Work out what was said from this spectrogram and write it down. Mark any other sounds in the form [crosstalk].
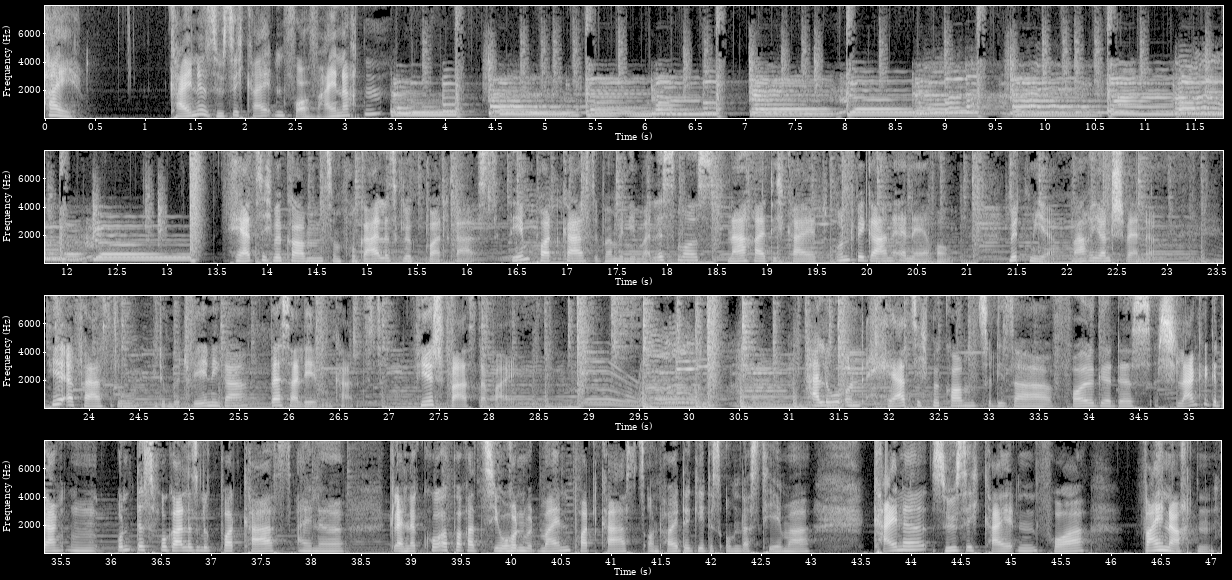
Hi, keine Süßigkeiten vor Weihnachten? Herzlich willkommen zum Frugales Glück Podcast, dem Podcast über Minimalismus, Nachhaltigkeit und vegane Ernährung. Mit mir, Marion Schwenne. Hier erfährst du, wie du mit weniger besser leben kannst. Viel Spaß dabei! Hallo und herzlich willkommen zu dieser Folge des Schlanke Gedanken und des Frugales Glück Podcasts. Eine kleine Kooperation mit meinen Podcasts und heute geht es um das Thema keine Süßigkeiten vor Weihnachten.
